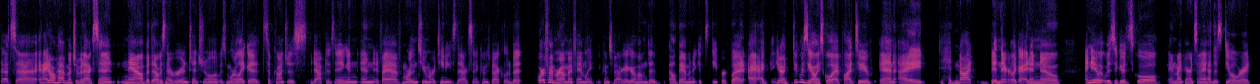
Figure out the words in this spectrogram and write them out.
That's uh and I don't have much of an accent now, but that was never intentional. It was more like a subconscious adaptive thing and and if I have more than two martinis, the accent comes back a little bit. Or if I'm around my family, it comes back. I go home to Alabama and it gets deeper. But I, I you know, Duke was the only school I applied to and I had not been there. Like I, I didn't know I knew it was a good school, and my parents and I had this deal where I,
